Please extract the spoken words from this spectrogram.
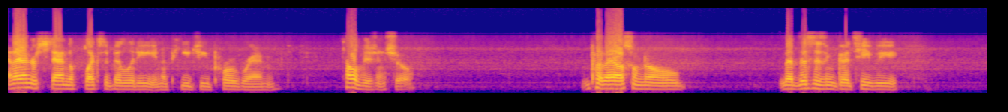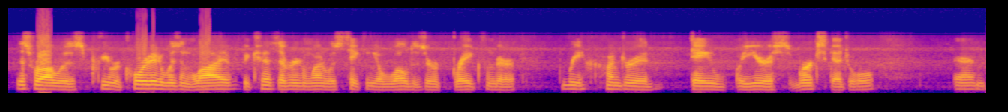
And I understand the flexibility in a PG program television show. But I also know that this isn't good TV this Raw was pre-recorded, it wasn't live because everyone was taking a well-deserved break from their 300 day a year's work schedule. And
